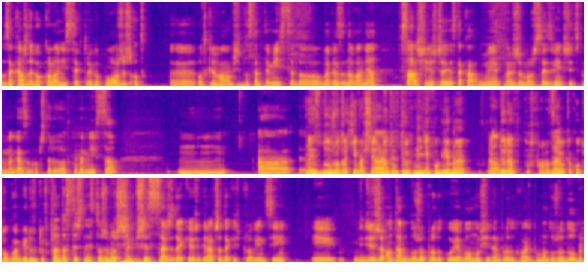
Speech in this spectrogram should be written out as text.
Y, za każdego kolonistę, którego położysz, od, odkrywa wam się następne miejsce do magazynowania. W Salsie jeszcze jest taka umiejętność, że możesz sobie zwiększyć swój magazyn o cztery dodatkowe miejsca. Mm, a No jest dużo takich właśnie Tak. elementów, których my nie powiemy, a No. które wprowadzają Tak. taką tą głębię rozgrywki. fantastyczne jest to, że możesz się przyssać do jakiegoś gracza, do jakiejś prowincji i widzisz, że on tam dużo produkuje, bo musi tam produkować, bo ma dużo dóbr,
